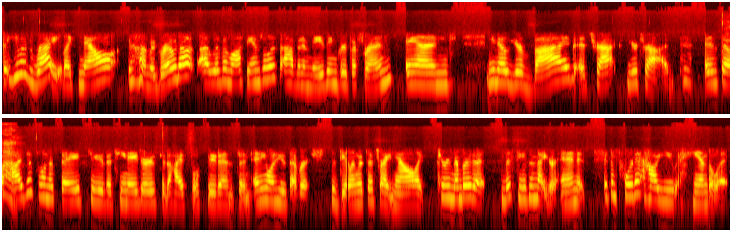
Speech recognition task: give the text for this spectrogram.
But he was right. Like now I'm a grown up. I live in Los Angeles. I have an amazing group of friends and you know, your vibe attracts your tribe. And so huh. I just want to say to the teenagers, to the high school students, and anyone who's ever who's dealing with this right now, like to remember that the season that you're in, it's it's important how you handle it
